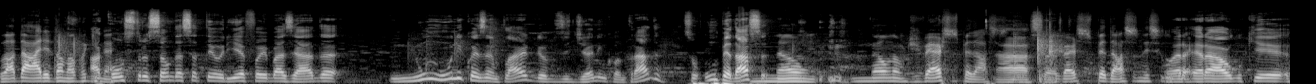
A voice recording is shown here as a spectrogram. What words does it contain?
lá da área da Nova Guiné. A construção dessa teoria foi baseada em um único exemplar de obsidiana encontrado? Um pedaço? Não, não, não, diversos pedaços. Ah, certo. Diversos pedaços nesse lugar. Era, era algo que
